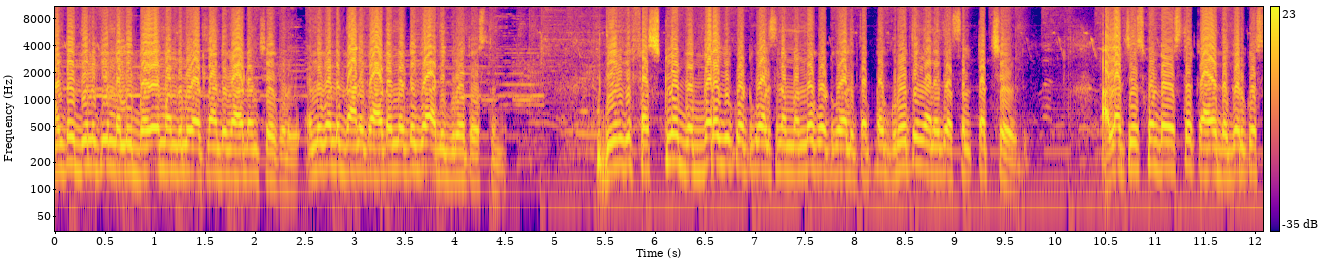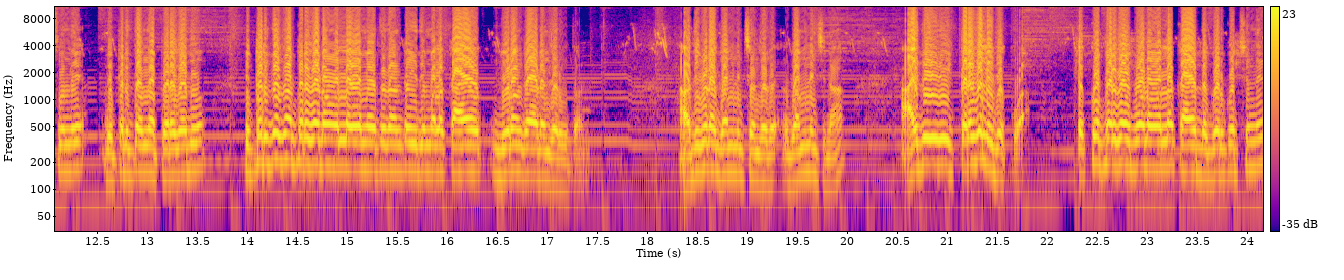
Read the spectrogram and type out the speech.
అంటే దీనికి మళ్ళీ బయో మందులు అట్లాంటివి వాడడం చేయకూడదు. ఎందుకంటే దానికి ఆటోమేటిక్గా అది గ్రోత్ వస్తుంది. దీనికి ఫస్ట్లో బొబ్బరకు కొట్టుకోవాల్సిన మందే కొట్టుకోవాలి తప్ప గ్రోతింగ్ అనేది అసలు టచ్ చేయదు అలా చేసుకుంటూ వస్తే కాయ దగ్గరకు వస్తుంది విపరీతంగా పెరగదు. విపరీతంగా పెరగడం వల్ల ఏమవుతుందంటే ఇది మళ్ళీ కాయ దూరం కాయడం జరుగుతుంది. అది కూడా గమనించ గమనించిన. అయితే ఇది పెరగలేదు ఎక్కువ. ఎక్కువ పెరగకపోవడం వల్ల కాయ దగ్గరకు వచ్చింది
